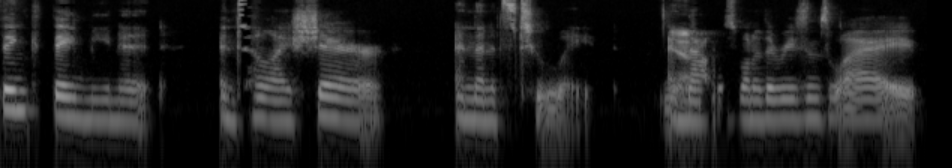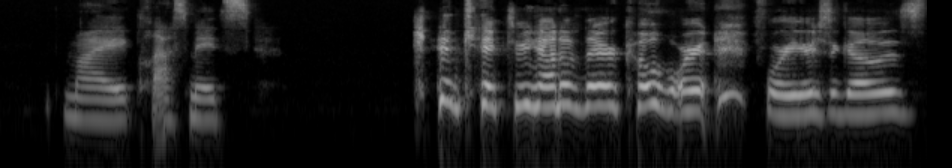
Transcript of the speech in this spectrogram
think they mean it until I share, and then it's too late. And Yeah. that was one of the reasons why my classmates kicked me out of their cohort four years ago, is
